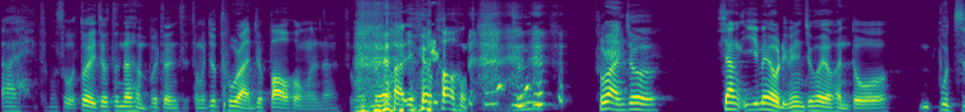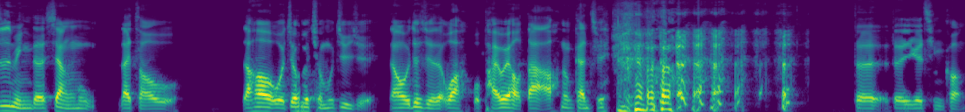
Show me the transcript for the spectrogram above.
哎，怎么说？对，就真的很不真实。怎么就突然就爆红了呢？怎么没有啊？也没有爆红，就是突然就像 email 里面就会有很多不知名的项目来找我，然后我就会全部拒绝，然后我就觉得哇，我排位好大哦，那种感觉。的的一个情况。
